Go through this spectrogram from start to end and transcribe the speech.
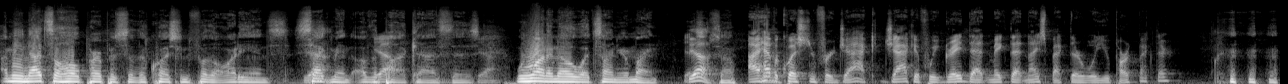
I mean, that's the whole purpose of the question for the audience segment of the Yeah. podcast is Yeah. we want to know what's on your mind. Yeah. So I have a question for Jack. Jack, if we grade that and make that nice back there, will you park back there?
